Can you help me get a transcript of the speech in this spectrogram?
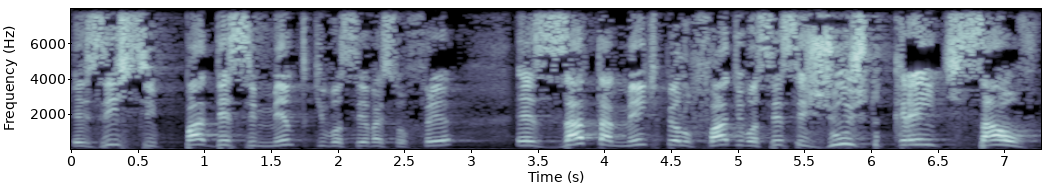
Existe padecimento que você vai sofrer exatamente pelo fato de você ser justo, crente, salvo.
